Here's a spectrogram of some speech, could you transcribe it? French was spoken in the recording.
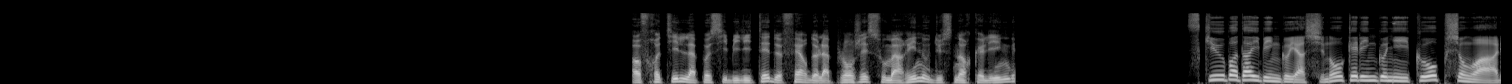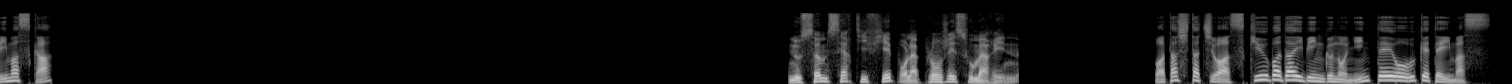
Offre-t-il la possibilité de faire de la plongée sous-marine ou du snorkeling スキューバダイビングやシュノーケリングに行くオプションはありますか Nous sommes certifiés pour la plongée sous-marine. 私たちはスキューバダイビングの認定を受けています。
